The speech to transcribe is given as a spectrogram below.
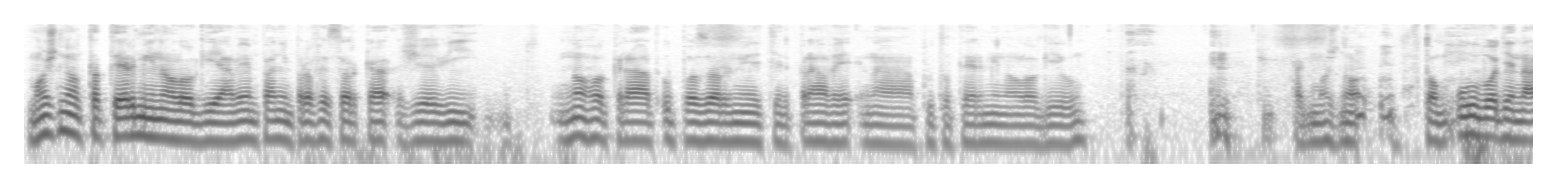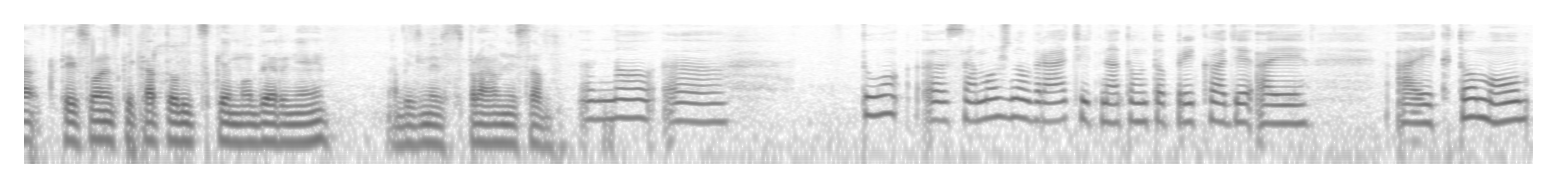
Možno tá terminológia, viem pani profesorka, že vy mnohokrát upozorňujete práve na túto terminológiu. tak možno v tom úvode na, k tej slovenskej katolíckej moderne, aby sme správne sa... No, uh, tu uh, sa možno vrátiť na tomto príklade aj, aj k tomu,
